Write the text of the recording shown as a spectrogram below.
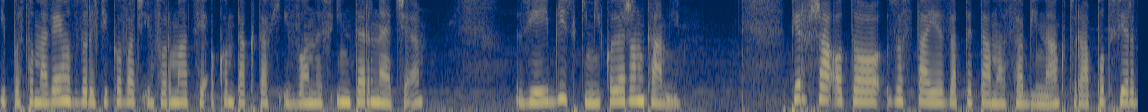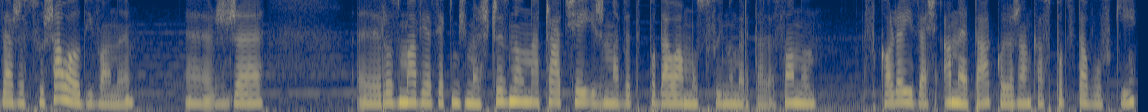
i postanawiają zweryfikować informacje o kontaktach Iwony w internecie z jej bliskimi koleżankami. Pierwsza o to zostaje zapytana Sabina, która potwierdza, że słyszała od Iwony, e, że e, rozmawia z jakimś mężczyzną na czacie i że nawet podała mu swój numer telefonu. Z kolei zaś Aneta, koleżanka z podstawówki,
